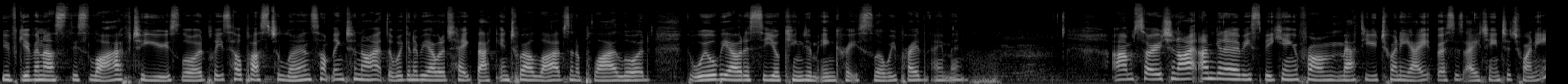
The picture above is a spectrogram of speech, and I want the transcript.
you've given us this life to use, Lord. Please help us to learn something tonight that we're going to be able to take back into our lives and apply, Lord, that we will be able to see your kingdom increase, Lord. We pray, Amen. Um, so tonight I'm going to be speaking from Matthew 28, verses 18 to 20.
